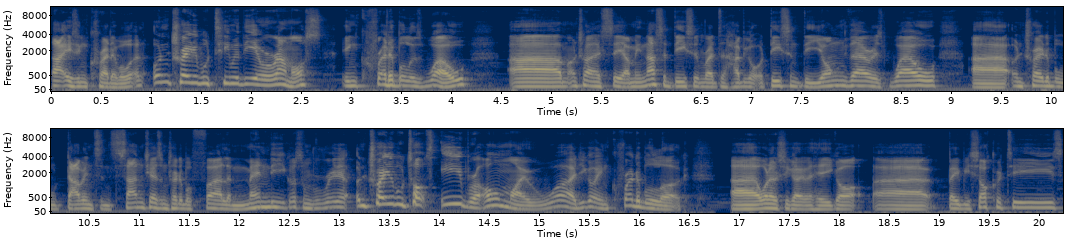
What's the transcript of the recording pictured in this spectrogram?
that is incredible. An untradeable team of the year Ramos, incredible as well. Um, I'm trying to see. I mean, that's a decent red to have. You got a decent De Jong there as well. Uh, untradeable Davinson Sanchez, untradeable Ferland Mendy. You got some really untradeable Tots Ibra. Oh my word, you got incredible look. Uh, what else you got over here? You got uh, Baby Socrates.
